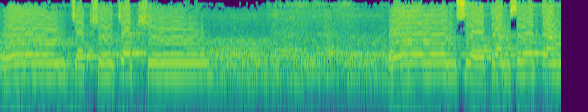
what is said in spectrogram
ओम चक्षु चक्षु। ओम श्रोत्रम श्रोत्रम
